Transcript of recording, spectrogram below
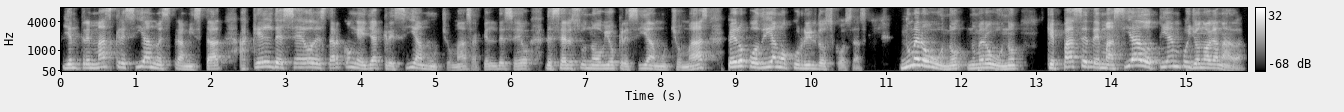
y entre más crecía nuestra amistad, aquel deseo de estar con ella crecía mucho más, aquel deseo de ser su novio crecía mucho más, pero podrían ocurrir dos cosas. Número uno, número uno, que pase demasiado tiempo y yo no haga nada.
